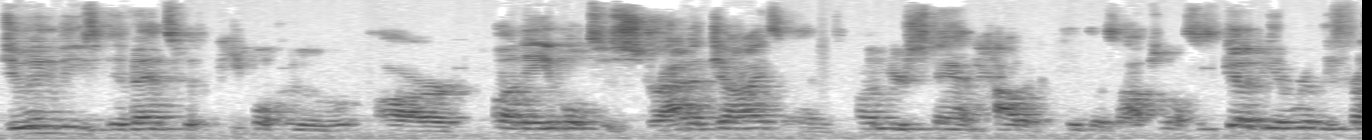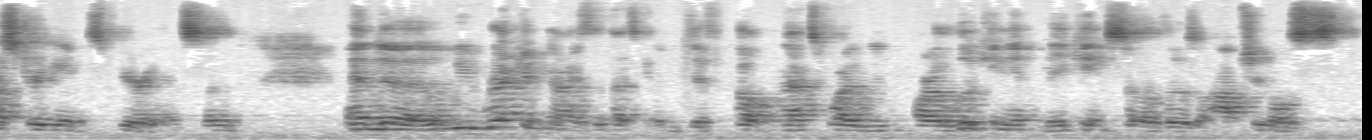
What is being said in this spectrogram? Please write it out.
Doing these events with people who are unable to strategize and understand how to complete those optionals is going to be a really frustrating experience. And, and uh, we recognize that that's going to be difficult, and that's why we are looking at making some of those optionals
